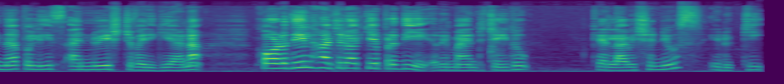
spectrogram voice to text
എന്ന് പോലീസ് അന്വേഷിച്ചു വരികയാണ്. കോടതിയിൽ ഹാജരാക്കിയ പ്രതിയെ റിമാൻഡ് ചെയ്തു. Kerala vision news Idukki.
